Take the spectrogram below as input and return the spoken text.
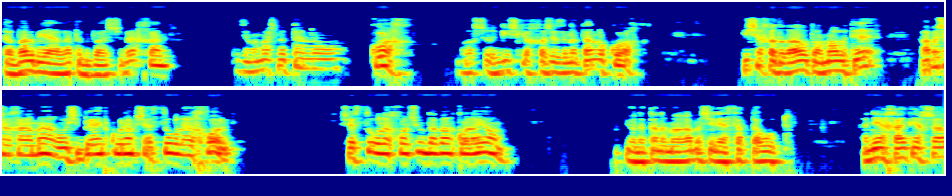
טבל ביערת הדבש ואכל. זה ממש נתן לו כוח. ממש הרגיש ככה שזה נתן לו כוח. איש אחד ראה אותו, אמר לו, תראה, אבא שלך אמר, הוא השביע את כולם שאסור לאכול. שאסור לאכול שום דבר כל היום. יונתן אמר, אבא שלי עשה טעות. אני אכלתי עכשיו,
